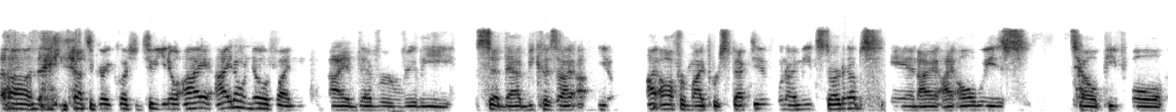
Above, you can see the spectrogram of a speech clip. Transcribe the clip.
Uh, that's a great question too. You know, I I don't know if I I've ever really said that because I you know I offer my perspective when I meet startups, and I, I always tell people,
